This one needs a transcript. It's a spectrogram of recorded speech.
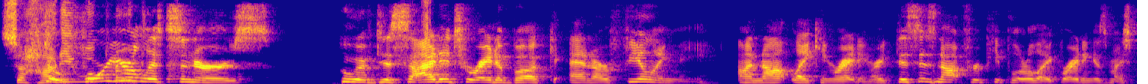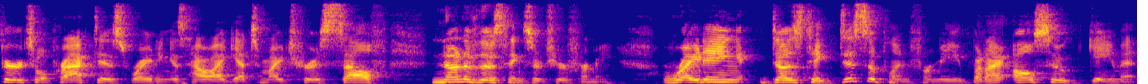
So how so do you for your listeners who have decided to write a book and are feeling me on not liking writing, right? This is not for people who are like writing is my spiritual practice, writing is how I get to my truest self. None of those things are true for me. Writing does take discipline for me, but I also game it.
